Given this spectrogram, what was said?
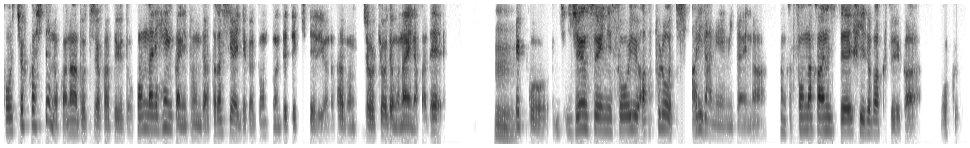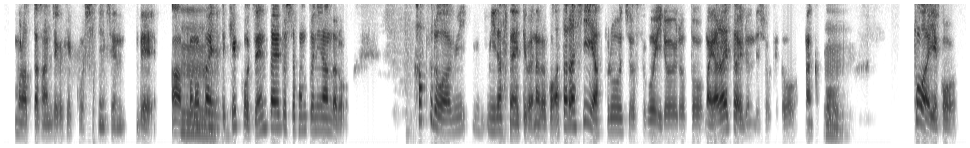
硬直化してるのかな、どちらかというと、こんなに変化に富んで新しいアイデアがどんどん出てきているような多分状況でもない中で、うん、結構純粋にそういうアプローチありだねみたいな、なんかそんな感じでフィードバックというか、もらった感じが結構新鮮で、あ、この回って結構全体として本当になんだろう、活路は見見出せないっていうか、なんかこう新しいアプローチをすごいいろいろと、まあ、やられてはいるんでしょうけど、なんかこう、うん、とはいえこう、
